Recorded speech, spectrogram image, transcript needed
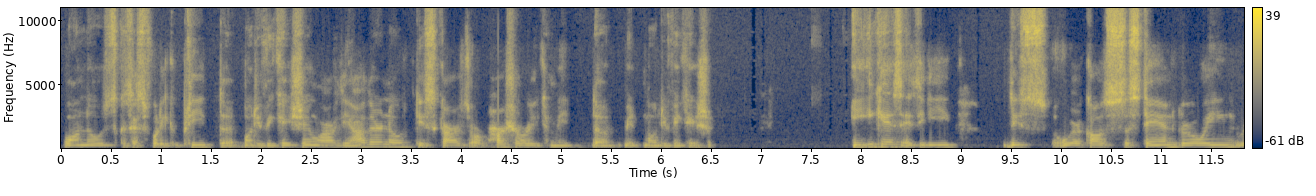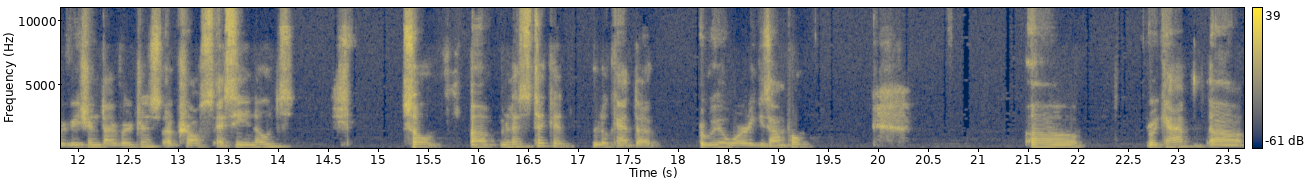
one node successfully complete the modification while the other node discards or partially commit the modification. In EKS etcd, this will cause sustained growing revision divergence across etcd nodes. So uh, let's take a look at the real-world example. Uh, recap, uh,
